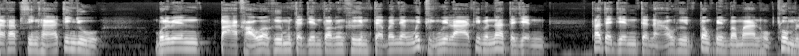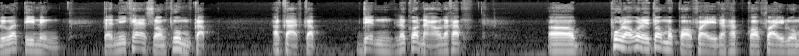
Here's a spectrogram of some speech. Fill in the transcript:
นะครับ สิงหาจริงอยู่ บริเวณป่าเขาอะคือมันจะเย็นตอนกลางคืน แต่มันยังไม่ถึงเวลาที่มันน่าจะเย็น ถ้าจะเย็นจะหนาวคือต้องเป็นประมาณหกทุ่มหรือว่าตีหนึ่งแต่นี่แค่สองทุ่มกับอากาศกับเย็นแล้วก็หนาวนะครับพวกเราก็เลยต้องมาก่อไฟนะครับ ก่อไฟรวม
